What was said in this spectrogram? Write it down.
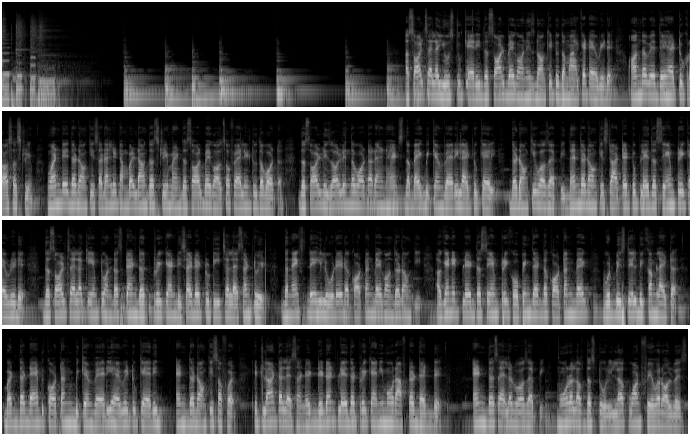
A salt seller used to carry the salt bag on his donkey to the market every day. On the way, they had to cross a stream. One day, the donkey suddenly tumbled down the stream and the salt bag also fell into the water. The salt dissolved in the water and hence the bag became very light to carry. The donkey was happy. Then the donkey started to play the same trick every day. The salt seller came to understand the trick and decided to teach a lesson to it. The next day he loaded a cotton bag on the donkey. Again it played the same trick hoping that the cotton bag would be still become lighter. But the damped cotton became very heavy to carry and the donkey suffered. It learnt a lesson. It didn't play the trick anymore after that day. And the seller was happy. Moral of the story luck won't favor always.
